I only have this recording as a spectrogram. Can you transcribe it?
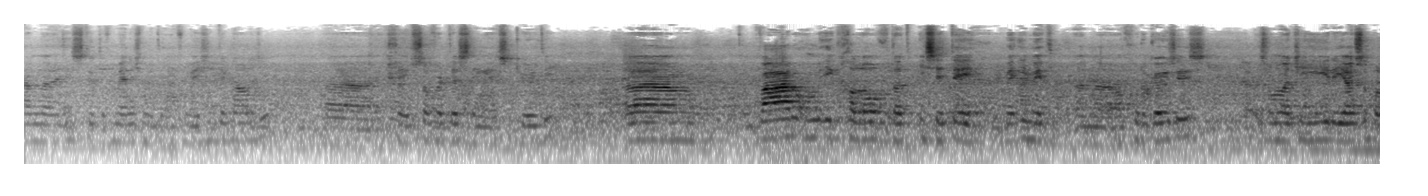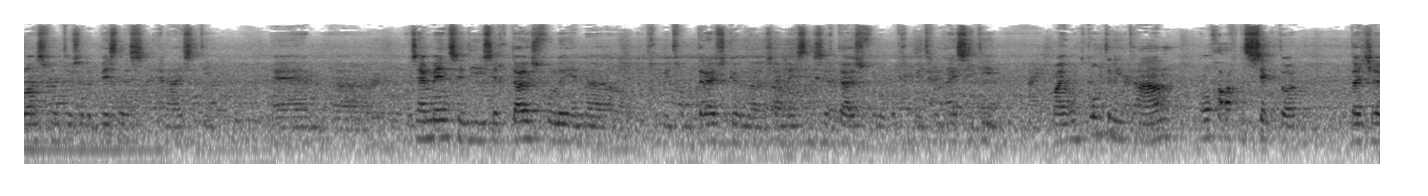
aan het Institute of Management and Information Technology. ik geef software testing en security. Um, waarom ik geloof dat ICT bij IMIT een, een goede keuze is, is omdat je hier de juiste balans vindt tussen de business en ICT. En er zijn mensen die zich thuis voelen in, op het gebied van bedrijfskunde, er zijn mensen die zich thuis voelen op het gebied van ICT. Maar je ontkomt er niet aan, ongeacht de sector, dat je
